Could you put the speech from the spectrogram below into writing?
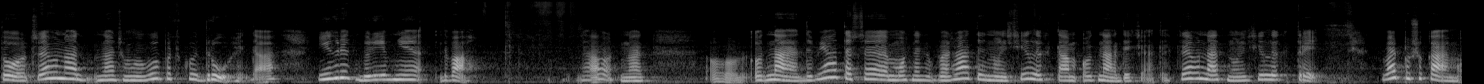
то це нас в нашому випадку друге. Да? Y дорівнює 2. Да? Одна дев'ята, це можна вважати 0,1. Це у нас 0,3. Давай пошукаємо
